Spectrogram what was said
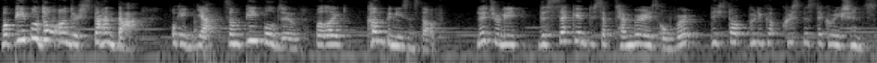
But people don't understand that. Okay, yeah, some people do, but like companies and stuff, literally the second September is over, they start putting up Christmas decorations.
